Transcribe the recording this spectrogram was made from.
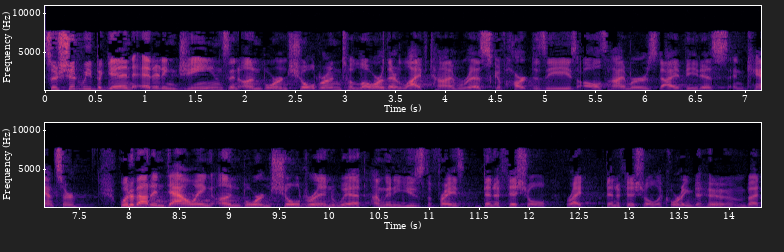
So, should we begin editing genes in unborn children to lower their lifetime risk of heart disease, Alzheimer's, diabetes, and cancer? What about endowing unborn children with, I'm going to use the phrase beneficial, right? Beneficial according to whom, but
